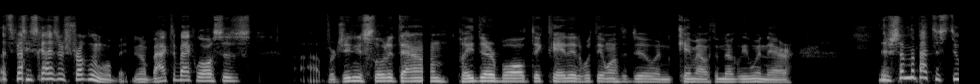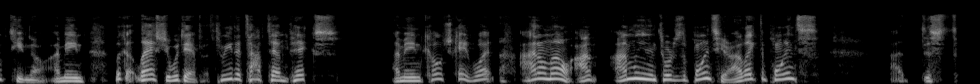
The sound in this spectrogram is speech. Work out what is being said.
let's be these guys are struggling a little bit. You know, back to back losses. Uh, Virginia slowed it down, played their ball, dictated what they wanted to do, and came out with an ugly win there. There's something about this Duke team, though. I mean, look at last year. What they have? Three of the top ten picks. I mean, Coach K, what? I don't know. I'm I'm leaning towards the points here. I like the points. Uh, just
